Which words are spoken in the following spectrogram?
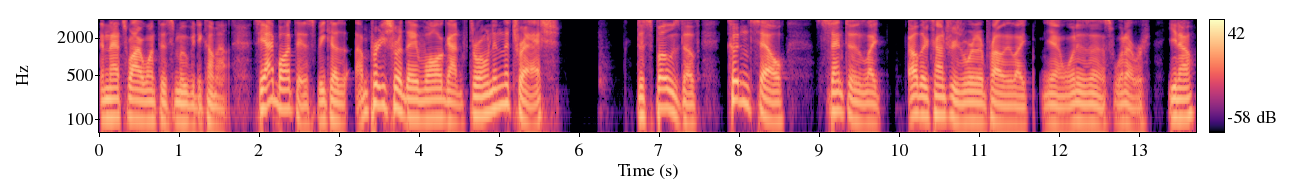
and that's why I want this movie to come out. See, I bought this because I'm pretty sure they've all gotten thrown in the trash, disposed of, couldn't sell, sent to like other countries where they're probably like, yeah, what is this? Whatever, you know.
